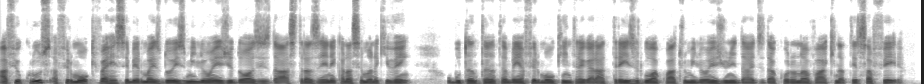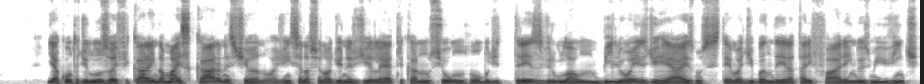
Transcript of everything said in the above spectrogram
A Fiocruz afirmou que vai receber mais 2 milhões de doses da AstraZeneca na semana que vem. O Butantan também afirmou que entregará 3,4 milhões de unidades da Coronavac na terça-feira. E a conta de luz vai ficar ainda mais cara neste ano. A Agência Nacional de Energia Elétrica anunciou um rombo de 3,1 bilhões de reais no sistema de bandeira tarifária em 2020,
